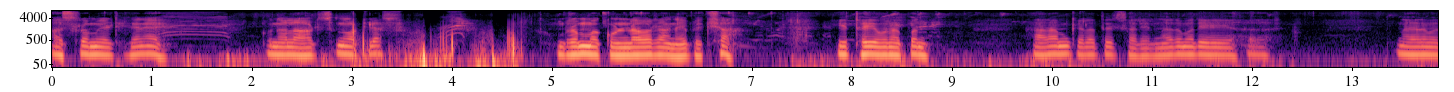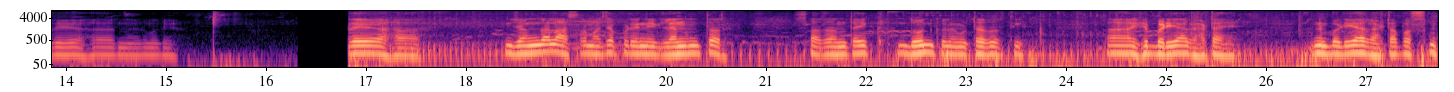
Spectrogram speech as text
आश्रम या ठिकाणी आहे. कुणाला अडचण वाटल्यास ब्रह्मकुंडावर राहण्यापेक्षा इथं येऊन आपण आराम केला तरी चालेल. नर्मदे हर नर्मदे हर नर्मदे. अरे हा जंगल आश्रमाच्या पुढे निघाल्यानंतर साधारणतः एक दोन किलोमीटरवरती हे बडिया घाट आहे. आणि बडिया घाटापासून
